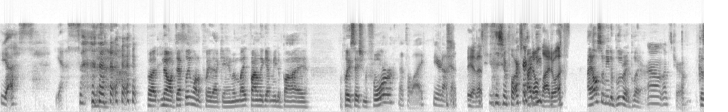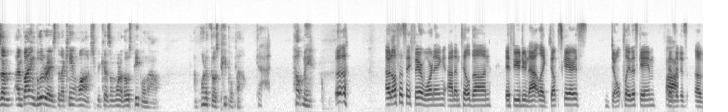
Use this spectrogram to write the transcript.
Yes. Yes. Yeah. But no, definitely want to play that game. It might finally get me to buy a PlayStation 4. That's a lie. You're not gonna. Yeah, that's PlayStation Four. I don't lie to us. I also need a Blu-ray player Um, that's true. because I'm I'm buying Blu-rays that I can't watch because I'm one of those people now. I'm one of those people now. God. Help me. Ugh. I would also say fair warning on Until Dawn. If you do not like jump scares, don't play this game because Fuck. it is a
